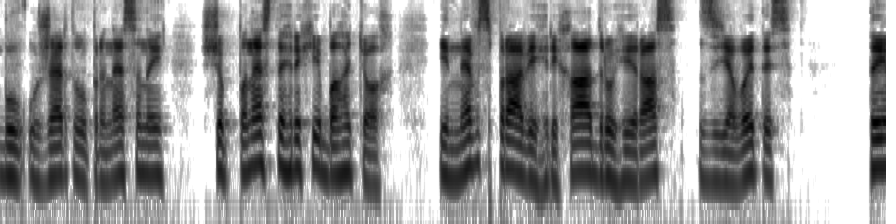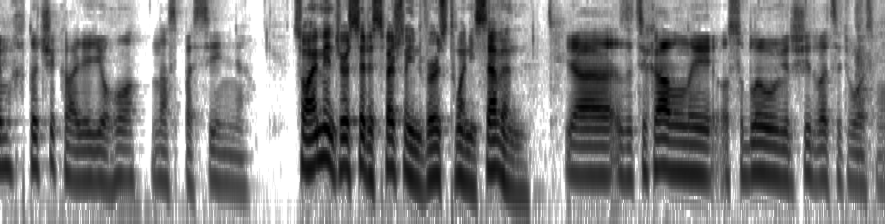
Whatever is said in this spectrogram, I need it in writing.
був у жертву принесений, щоб понести гріхи багатьох, і не в справі гріха другий раз з'явитись тим, хто чекає його на спасіння. So I'm interested especially in verse 27. Я зацікавлений особливо у вірші 28.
